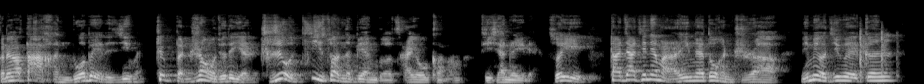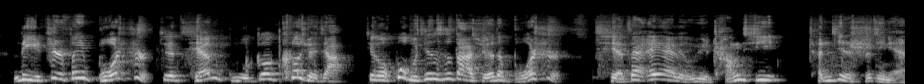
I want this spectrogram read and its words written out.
可能要大很多倍的机会。这本质上我觉得也只有计算的变革才有可能体现这一点。所以大家今天晚上应该都很值啊！你们有机会跟李志飞博士，这个前谷歌科学家，这个霍普金斯大学的博士，且在 AI 领域长期沉浸十几年，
